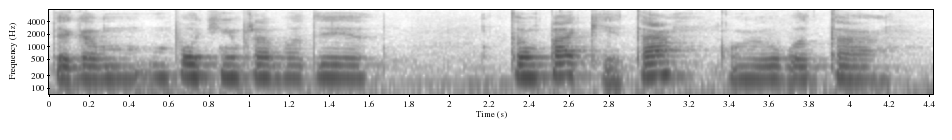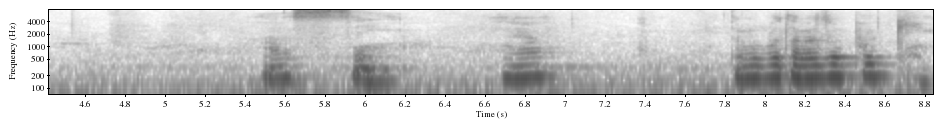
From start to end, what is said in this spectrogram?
pegar um pouquinho para poder tampar aqui, tá? Como eu vou botar assim, né? Então, vou botar mais um pouquinho.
